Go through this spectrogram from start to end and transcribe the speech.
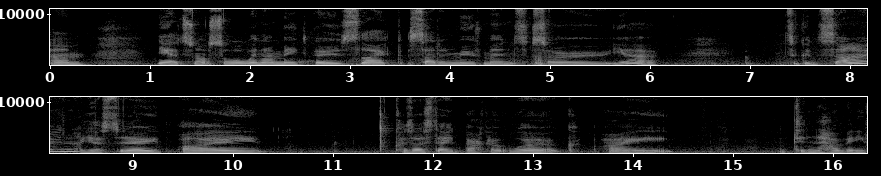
Um, yeah, it's not sore when I make those like sudden movements. So, yeah, it's a good sign. Yesterday, I, because I stayed back at work, I didn't have any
